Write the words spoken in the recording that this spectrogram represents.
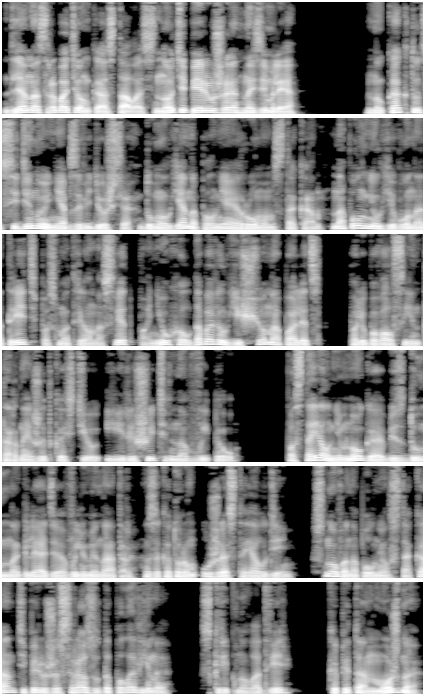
Для нас работенка осталась, но теперь уже на земле. «Ну как тут сединой не обзаведешься?» – думал я, наполняя ромом стакан. Наполнил его на треть, посмотрел на свет, понюхал, добавил еще на палец, полюбовался янтарной жидкостью и решительно выпил. Постоял немного, бездумно глядя в иллюминатор, за которым уже стоял день. Снова наполнил стакан, теперь уже сразу до половины. Скрипнула дверь. «Капитан, можно?»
